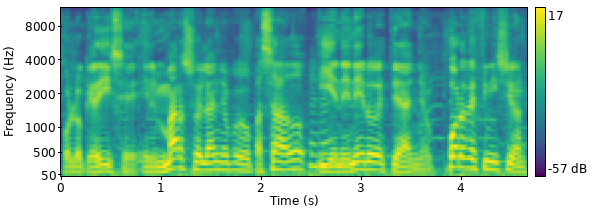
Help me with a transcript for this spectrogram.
por lo que dice, en marzo del año pasado y en enero de este año. Por definición,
